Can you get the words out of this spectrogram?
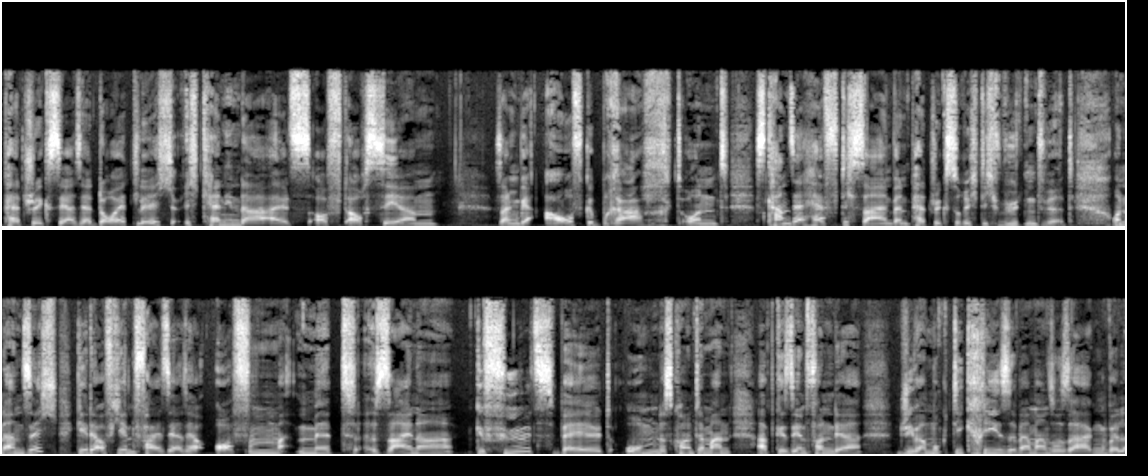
Patrick sehr, sehr deutlich. Ich kenne ihn da als oft auch sehr sagen wir, aufgebracht und es kann sehr heftig sein, wenn Patrick so richtig wütend wird. Und an sich geht er auf jeden Fall sehr, sehr offen mit seiner Gefühlswelt um. Das konnte man, abgesehen von der Jivamukti-Krise, wenn man so sagen will,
